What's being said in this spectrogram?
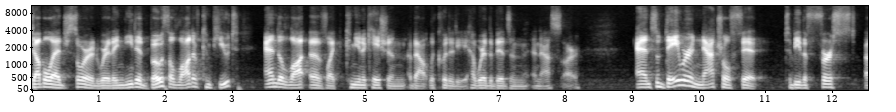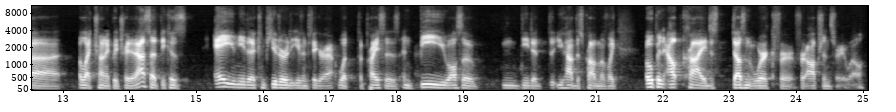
double edged sword where they needed both a lot of compute and a lot of like communication about liquidity, how where the bids and, and asks are. And so they were a natural fit to be the first uh, electronically traded asset because a you needed a computer to even figure out what the price is, and b you also needed you have this problem of like open outcry just doesn't work for for options very well.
